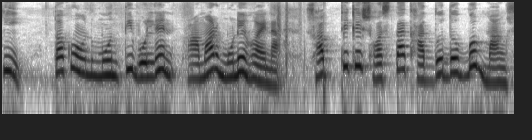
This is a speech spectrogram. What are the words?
কী? তখন মন্ত্রী বললেন, আমার মনে হয় না। সব থেকে সস্তা খাদ্যদ্রব্য মাংস।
